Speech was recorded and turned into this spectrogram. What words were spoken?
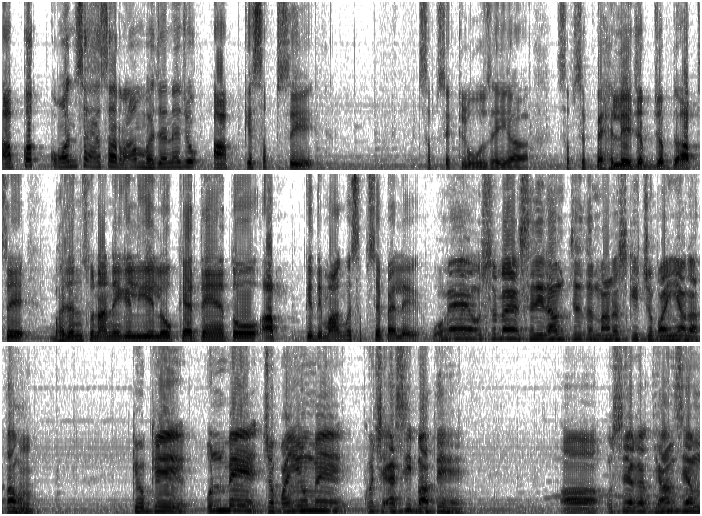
आपका कौन सा ऐसा राम भजन है जो आपके सबसे सबसे क्लोज है या सबसे पहले जब जब आपसे भजन सुनाने के लिए लोग कहते हैं तो आपके दिमाग में सबसे पहले मैं उस समय श्री रामचरित मानस की चौपाइयाँ गाता हूँ क्योंकि उनमें चौपाइयों में कुछ ऐसी बातें हैं आ, उसे अगर ध्यान से हम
